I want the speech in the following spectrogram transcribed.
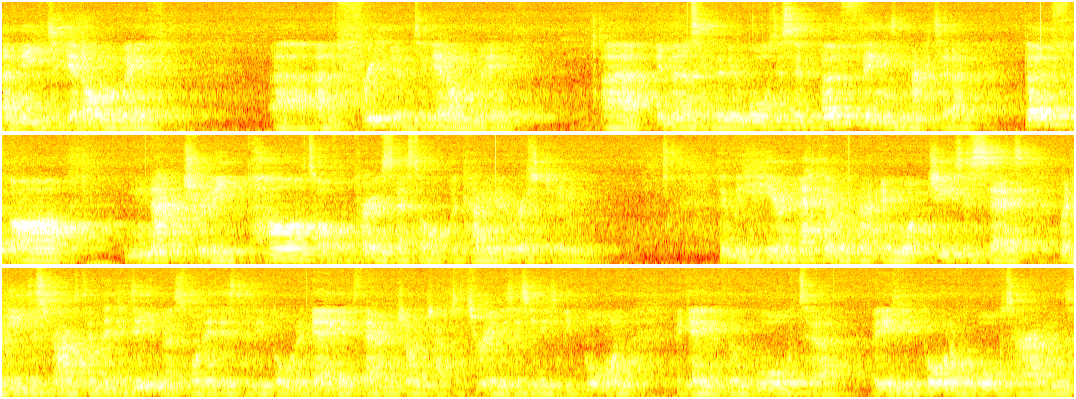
a need to get on with, uh, and freedom to get on with, uh, immersing them in water. So, both things matter, both are naturally part of the process of becoming a Christian. I think we hear an echo of that in what Jesus says when he describes to Nicodemus what it is to be born again. It's there in John chapter 3, and he says you need to be born again of the water. You need to be born of water and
